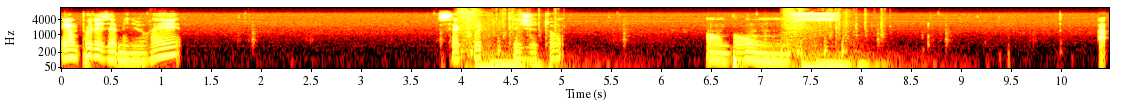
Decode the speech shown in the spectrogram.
Et on peut les améliorer. Ça coûte des jetons en bronze. Ah.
